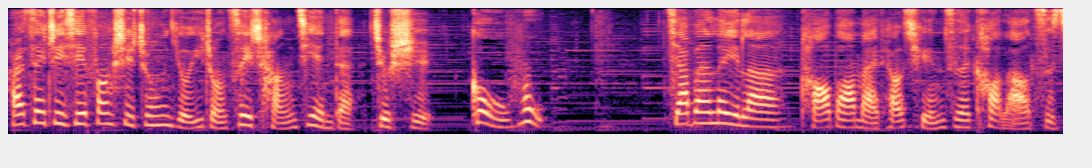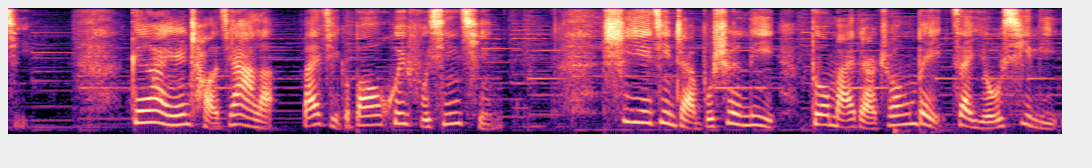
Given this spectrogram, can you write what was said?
而在这些方式中，有一种最常见的就是购物。加班累了，淘宝买条裙子犒劳自己；跟爱人吵架了，买几个包恢复心情。事业进展不顺利，多买点装备，在游戏里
